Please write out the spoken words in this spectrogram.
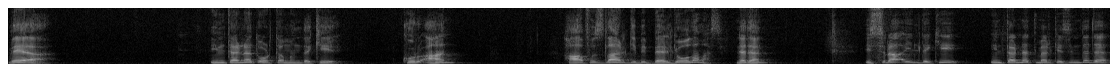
veya internet ortamındaki Kur'an hafızlar gibi belge olamaz. Neden? İsrail'deki internet merkezinde de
